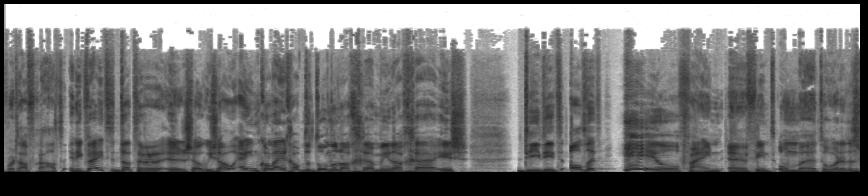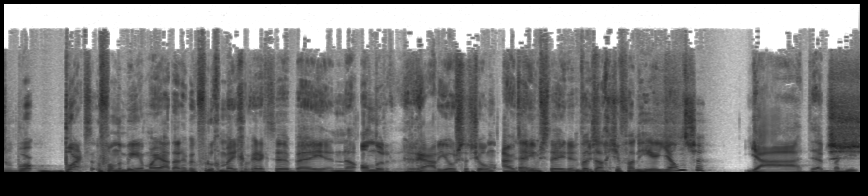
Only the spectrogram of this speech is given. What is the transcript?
wordt afgehaald. En ik weet dat er sowieso één collega op de donderdagmiddag is... die dit altijd heel fijn vindt om te horen. Dat is Bar- Bart van der Meer. Maar ja, daar heb ik vroeger mee gewerkt bij een ander radiostation uit En Heemstede. Wat Dus- dacht je van heer Jansen? Ja, de- maar die,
